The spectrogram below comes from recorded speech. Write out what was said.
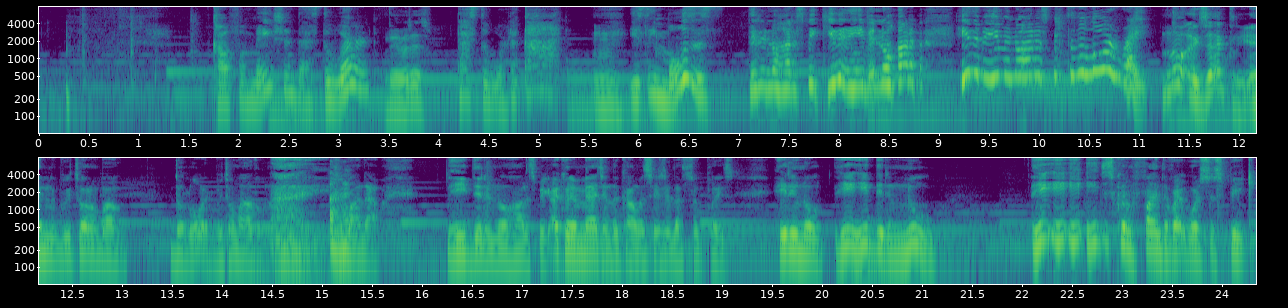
Confirmation, that's the word. There it is. That's the word of God. Mm. You see, Moses didn't know how to speak. He didn't even know how to he didn't even know how to speak to the Lord right. No, exactly. And we're talking about the Lord. We're talking about Adonai. Come on now. He didn't know how to speak. I could imagine the conversation that took place. He didn't know. He he didn't knew. He he, he just couldn't find the right words to speak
